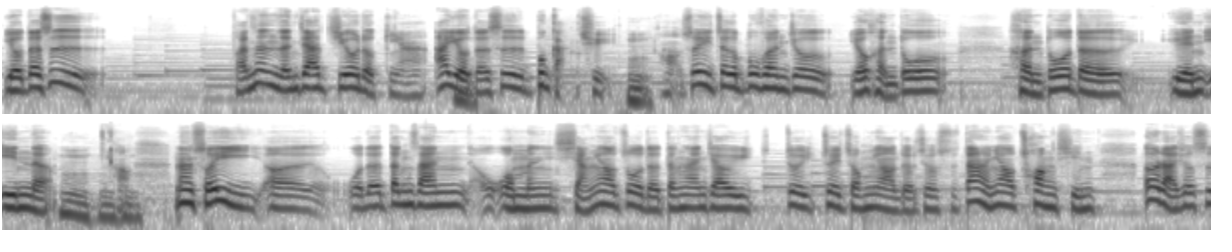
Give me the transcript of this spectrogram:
有的是，反正人家揪的惊啊，有的是不敢去，嗯，好，所以这个部分就有很多很多的。原因的，嗯，好，那所以呃，我的登山，我们想要做的登山教育，最最重要的就是，当然要创新，二来就是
